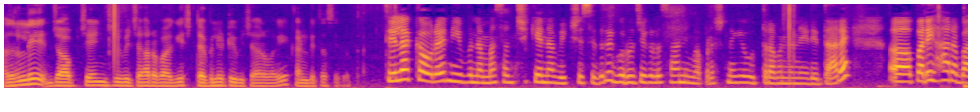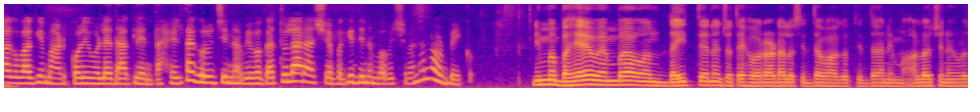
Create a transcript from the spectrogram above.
ಅದರಲ್ಲಿ ಜಾಬ್ ಚೇಂಜ್ ವಿಚಾರವಾಗಿ ಸ್ಟೆಬಿಲಿಟಿ ವಿಚಾರವಾಗಿ ಖಂಡಿತ ಸಿಗುತ್ತೆ. ತಿಲಕ್ ಅವರೇ ನೀವು ನಮ್ಮ ಸಂಚಿಕೆಯನ್ನು ವೀಕ್ಷಿಸಿದರೆ ಗುರುಜಿಗಳು ಸಹ ನಿಮ್ಮ ಪ್ರಶ್ನೆಗೆ ಉತ್ತರವನ್ನು ನೀಡಿದ್ದಾರೆ. ಪರಿಹಾರ ಭಾಗವಾಗಿ ಮಾಡ್ಕೊಳ್ಳಿ ಒಳ್ಳೆಯದಾಗಲಿ ಅಂತ ಹೇಳ್ತಾ ಗುರುಜಿ ನಾವು ಇವಾಗ ತುಲಾ ರಾಶಿಯ ಬಗ್ಗೆ ದಿನ ಭವಿಷ್ಯವನ್ನು ನೋಡಬೇಕು. ನಿಮ್ಮ ಭಯವೆಂಬ ಒಂದು ದೈತ್ಯನ ಜೊತೆ ಹೋರಾಡಲು ಸಿದ್ಧವಾಗುತ್ತಿದ್ದ ನಿಮ್ಮ ಆಲೋಚನೆಗಳು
